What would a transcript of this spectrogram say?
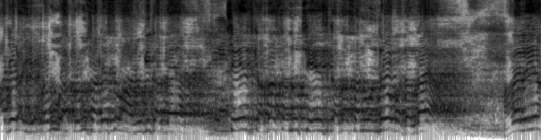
ਆ ਜਿਹੜਾ ਇਹ ਪ੍ਰਭੂ ਆ ਪ੍ਰਭੂ ਸਾਡੇ ਸੁਭਾਅ ਨੂੰ ਕੀ ਕਰਦਾ ਆ। ਚੇਂਜ ਕਰਦਾ ਸਾਨੂੰ ਚੇਂਜ ਕਰਦਾ ਸਾਨੂੰ ਅੰਦਰੋਂ ਬਦਲਦਾ ਆ। ਹਾਲੇਲੂਇਆ।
